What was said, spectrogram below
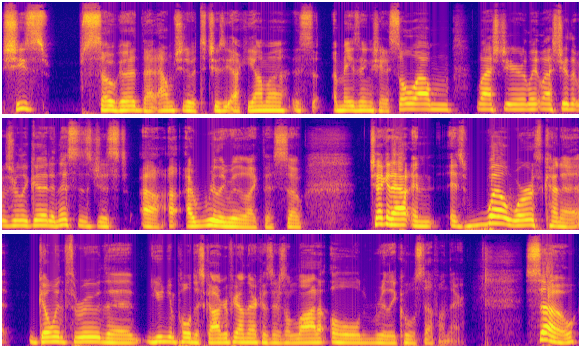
She's so good. That album she did with Tetuzi Akiyama is amazing. She had a solo album last year, late last year, that was really good. And this is just, uh, I really, really like this. So check it out. And it's well worth kind of going through the Union Pole discography on there because there's a lot of old, really cool stuff on there. So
